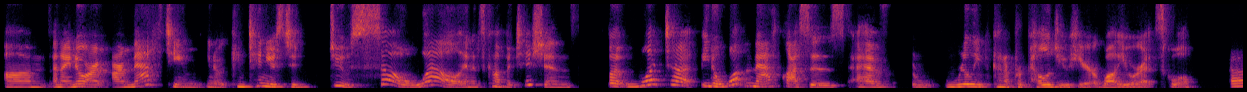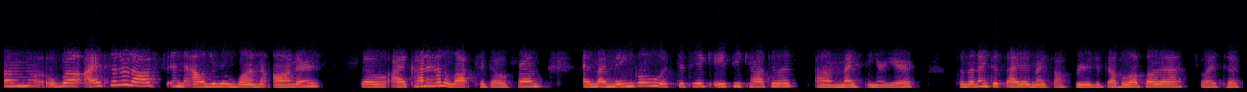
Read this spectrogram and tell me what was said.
Um, and I know our, our math team, you know, continues to do so well in its competitions. But what uh, you know, what math classes have really kind of propelled you here while you were at school? Um, well, I started off in Algebra One honors, so I kind of had a lot to go from. And my main goal was to take AP Calculus um, my senior year. So then I decided my sophomore year to double up on that. So I took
